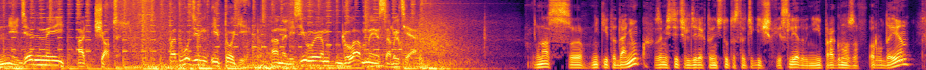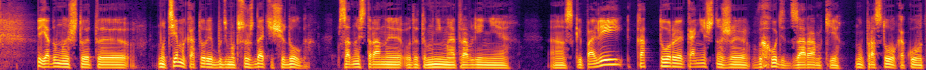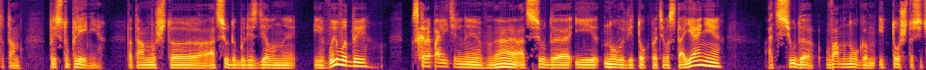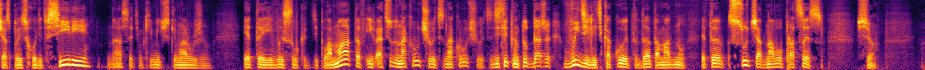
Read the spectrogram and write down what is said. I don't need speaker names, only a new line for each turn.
Недельный отчет. Подводим итоги. Анализируем главные события.
У нас э, Никита Данюк, заместитель директора Института стратегических исследований и прогнозов РУДН. Я думаю, что это ну, темы, которые будем обсуждать еще долго. С одной стороны, вот это мнимое отравление э, Скрипалей, которое, конечно же, выходит за рамки ну, простого какого-то там преступления, потому что отсюда были сделаны и выводы скоропалительные, да, отсюда и новый виток противостояния, отсюда во многом и то, что сейчас происходит в Сирии да, с этим химическим оружием. Это и высылка дипломатов, и отсюда накручивается, накручивается. Действительно, тут даже выделить какое-то, да, там одно, это суть одного процесса. Все.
